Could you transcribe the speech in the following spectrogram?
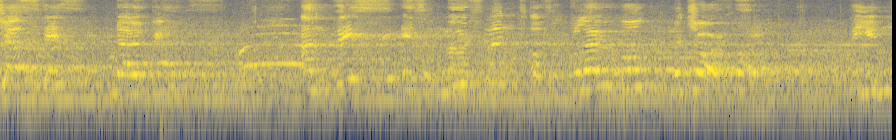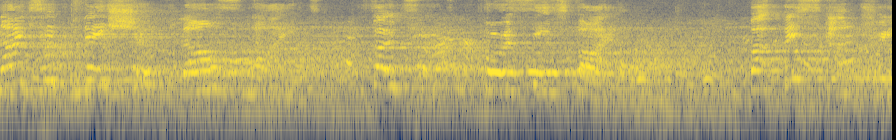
justice, no peace. And this is a movement of the global majority. The United Nations last night voted for a ceasefire. But this country,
